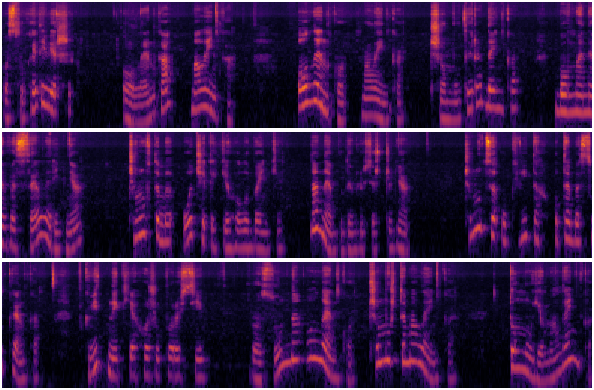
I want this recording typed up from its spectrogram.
Послухайте віршик. Оленка маленька. Оленко маленька. Чому ти раденька? Бо в мене весела рідня. Чому в тебе очі такі голубенькі? На небо дивлюся щодня. Чому це у квітах у тебе сукенка? В квітник я хожу по росі. Розумна Оленко, чому ж ти маленька? Тому я маленька,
